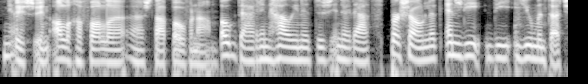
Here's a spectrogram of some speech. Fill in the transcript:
Ja. is in alle gevallen eh, staat bovenaan. Ook daarin hou je het dus inderdaad persoonlijk. En die, die human touch.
